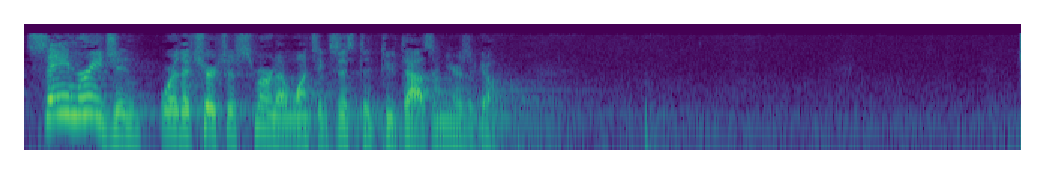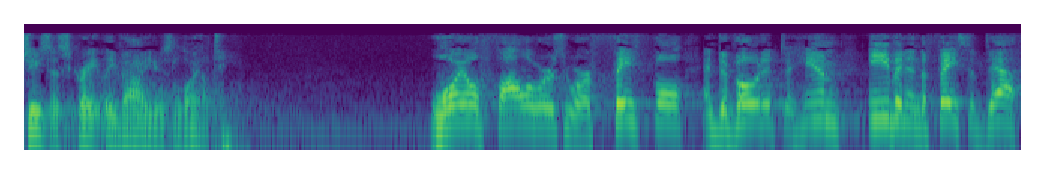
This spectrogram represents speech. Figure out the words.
same region where the church of Smyrna once existed 2,000 years ago. Jesus greatly values loyalty. Loyal followers who are faithful and devoted to Him even in the face of death.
